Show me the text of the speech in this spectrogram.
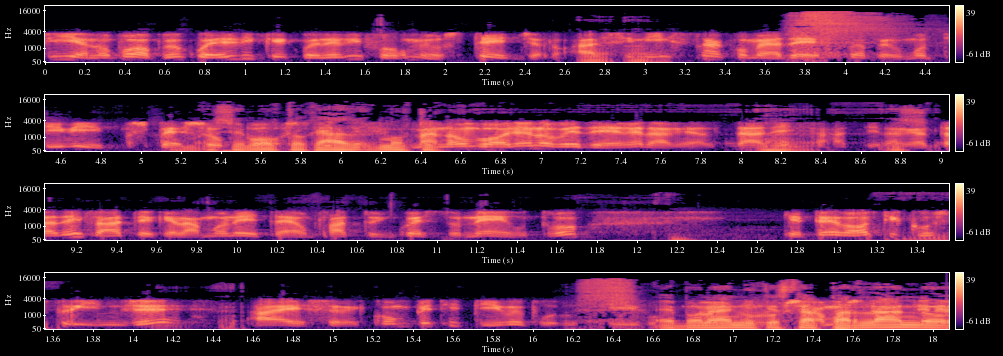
siano proprio quelli che quelle riforme osteggiano, a sinistra come a destra, per motivi spesso opposti, molto caso, molto... ma non vogliono vedere la realtà dei fatti. La realtà dei fatti è che la moneta è un fatto in questo neutro, che però ti costringe a essere competitivo e produttivo. È Bonanni che sta parlando.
